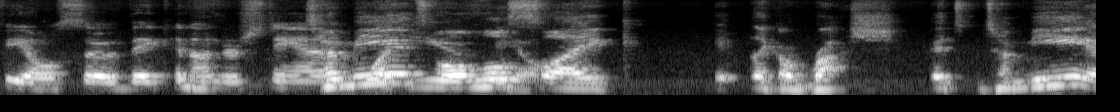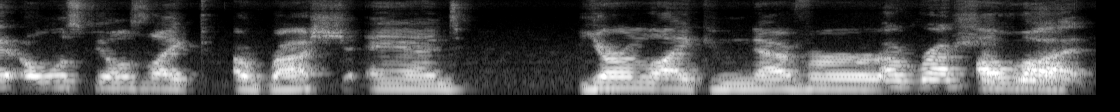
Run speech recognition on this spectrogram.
feel so they can understand? to me it's almost feel? like like a rush it's to me it almost feels like a rush and you're like never a rush a of what?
